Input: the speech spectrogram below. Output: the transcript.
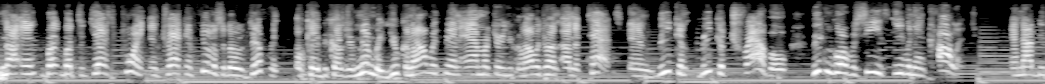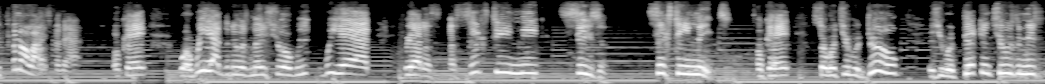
Now, and, but but to Jeff's point, in track and field it's a little different, okay? Because remember, you can always be an amateur, you can always run unattached, and we can we could travel, we can go overseas even in college, and not be penalized for that, okay? What we had to do is make sure we we had we had a, a 16 meet season, 16 meets, okay? So what you would do is you would pick and choose the meets.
